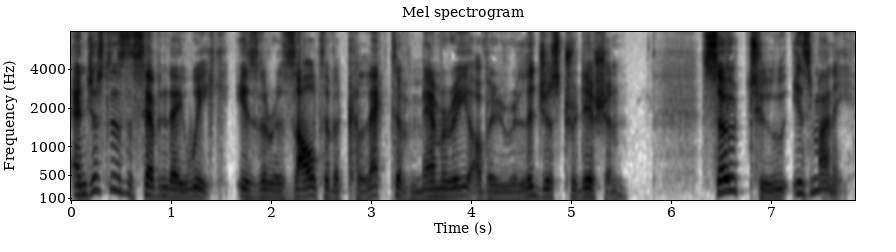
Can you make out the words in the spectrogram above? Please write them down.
And just as the seven day week is the result of a collective memory of a religious tradition, so too is money.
